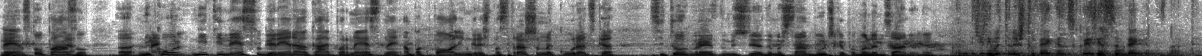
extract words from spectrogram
ne, s to opazo. Uh, nikoli niti ne sugerirajo, kaj pa res ne, ampak pol in greš pa strašno na kurac, ker si to brez domišljija, da imaš sam bučke pa malencane. Ali imate nešto vegansko? Jaz, jaz sem vegan, znate.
